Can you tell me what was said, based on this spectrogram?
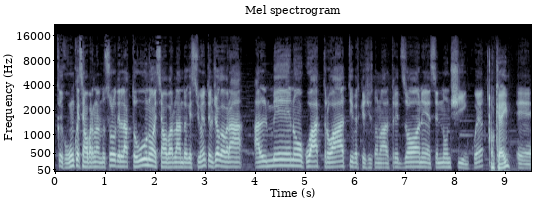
Che comunque stiamo parlando solo dell'atto 1 e stiamo parlando che sicuramente il gioco avrà almeno quattro atti perché ci sono altre zone, se non cinque. Ok. E...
